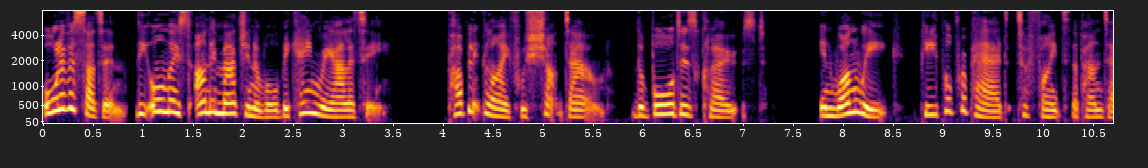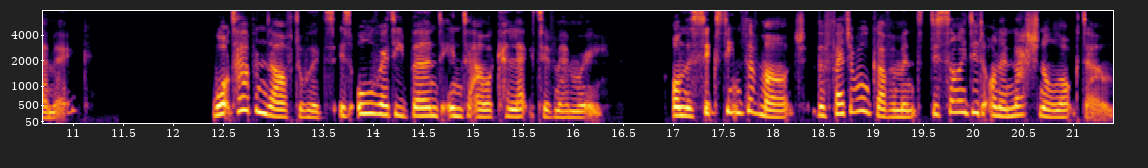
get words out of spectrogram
All of a sudden, the almost unimaginable became reality. Public life was shut down, the borders closed. In one week, people prepared to fight the pandemic. What happened afterwards is already burned into our collective memory. On the 16th of March, the federal government decided on a national lockdown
